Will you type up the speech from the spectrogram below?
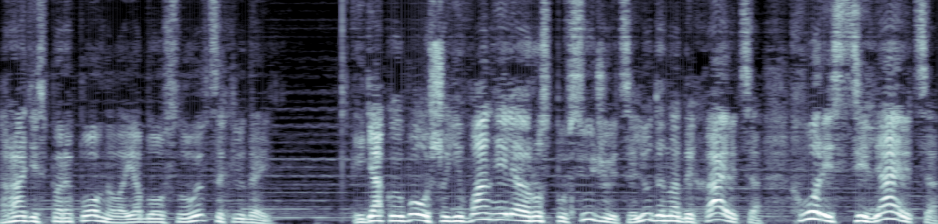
Радість переповнила, я благословив цих людей. І дякую Богу, що Євангелія розповсюджується, люди надихаються, хворі зціляються.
